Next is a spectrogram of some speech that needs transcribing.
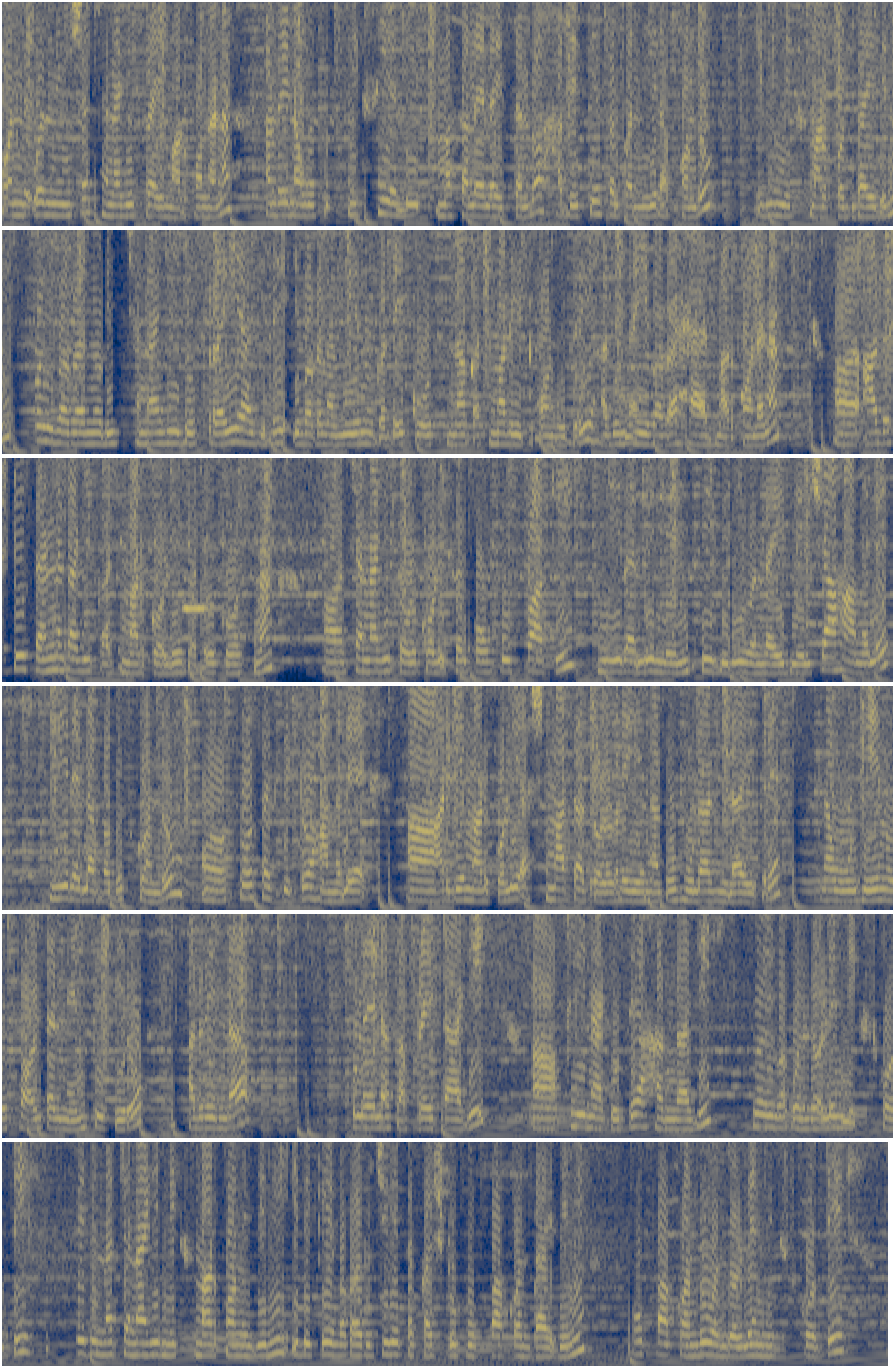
ಒಂದು ಒಂದು ನಿಮಿಷ ಚೆನ್ನಾಗಿ ಫ್ರೈ ಮಾಡ್ಕೊಳ್ಳೋಣ ಅಂದ್ರೆ ನಾವು ಮಿಕ್ಸಿಯಲ್ಲಿ ಮಸಾಲೆ ಎಲ್ಲ ಇತ್ತಲ್ವಾ ಅದಕ್ಕೆ ಸ್ವಲ್ಪ ನೀರು ಹಾಕೊಂಡು ಇಲ್ಲಿ ಮಿಕ್ಸ್ ಮಾಡ್ಕೊತಾ So, ಇವಾಗ ನೋಡಿ ಚೆನ್ನಾಗಿ ಇದು ಫ್ರೈ ಆಗಿದೆ. ಇವಾಗ ನಾವೇನು ಗಡ್ಡೆ ಕೋಸನ್ನ ಕಟ್ ಮಾಡಿ ಇಟ್ಕೊಂಡಿದ್ರಿ ಅದನ್ನ ಇವಾಗ ಹ್ಯಾಡ್ ಮಾಡ್ಕೊಳ್ಳೋಣ. ಆದಷ್ಟು ಸಣ್ಣದಾಗಿ ಕಟ್ ಮಾಡ್ಕೊಳ್ಳಿ ಗಡ್ಡೆ ಕೋಸ್ನ ಆ, ಚೆನ್ನಾಗಿ ತೊಳ್ಕೊಳ್ಳಿ. ಸ್ವಲ್ಪ ಉಪ್ಪು ಹಾಕಿ ನೀರಲ್ಲಿ ನೆನೆಸಿ ಬಿಡಿ ಒಂದು ಐದು ನಿಮಿಷ. ಆಮೇಲೆ ನೀರೆಲ್ಲ ಬಗಸ್ಕೊಂಡು ಸೋಸಕ್ಕೆ ಬಿಟ್ಟು ಆಮೇಲೆ ಅಡುಗೆ ಮಾಡ್ಕೊಳ್ಳಿ. ಅಷ್ಟು ಮಾತ್ರ ಅದರೊಳಗಡೆ ಏನಾದರೂ ಹುಳ ಗಿಡ ಇದ್ದರೆ ನಾವು ಏನು ಸಾಲ್ಟಲ್ಲಿ ನೆನ್ಸಿಟ್ಟಿರೋ ಅದರಿಂದ ಹುಳ ಎಲ್ಲ ಸಪ್ರೇಟಾಗಿ ಕ್ಲೀನ್ ಆಗುತ್ತೆ. ಹಾಗಾಗಿ ಸೊ, ಇವಾಗ ಒಂದೊಳ್ಳೆ ಮಿಕ್ಸ್ ಕೊಟ್ಟು ಇದನ್ನ ಚೆನ್ನಾಗಿ ಮಿಕ್ಸ್ ಮಾಡ್ಕೊಂಡಿದ್ದೀನಿ. ಇದಕ್ಕೆ ಇವಾಗ ರುಚಿಗೆ ತಕ್ಕಷ್ಟು ಉಪ್ಪು ಹಾಕೊಂತ ಇದ್ದೀನಿ. ಉಪ್ಪು ಹಾಕೊಂಡು ಒಂದೊಳ್ಳೆ ಮಿಕ್ಸ್ ಕೊಟ್ಟು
